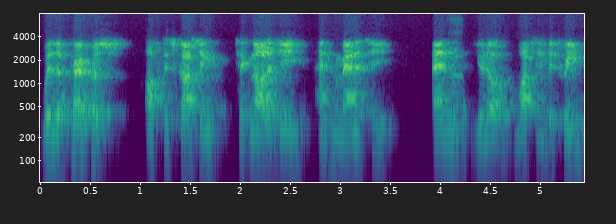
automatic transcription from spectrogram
with the purpose of discussing technology and humanity, and mm. you know what's in between.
